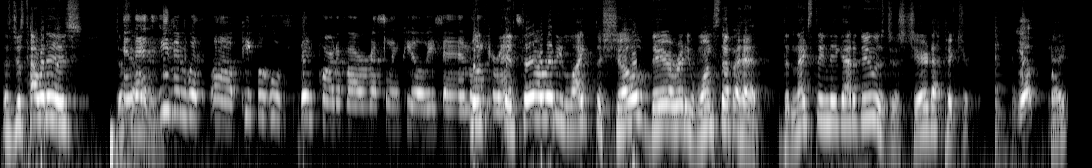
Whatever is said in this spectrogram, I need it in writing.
That's just how it is. Just And that's is. even with uh, people who've been part of our wrestling POV family, Look, correct? if they already like the show, they're already one step ahead. The next thing they got to do is just share that picture. Yep. Okay.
